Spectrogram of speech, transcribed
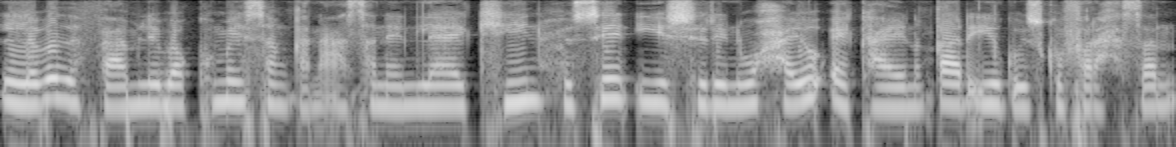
labada faamiliba kumaysan qanacsanayn laakiin xuseen iyo shiriin waxay u ekaayeen qaar iyagoo isku faraxsan.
